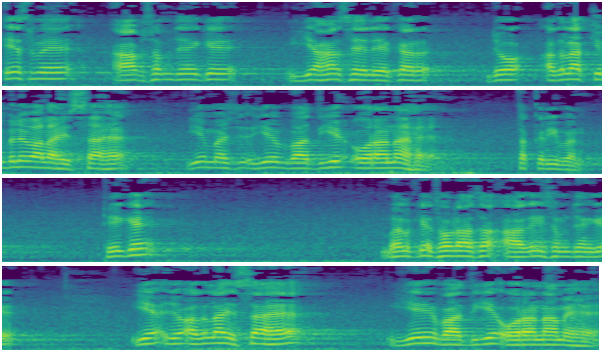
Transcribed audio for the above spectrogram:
اس میں آپ سمجھیں کہ یہاں سے لے کر جو اگلا قبلے والا حصہ ہے، یہ مسجد، یہ وادی اورانا ہے، تقریباً۔ ٹھیک ہے؟ بلکہ تھوڑا سا آگے ہی سمجھیں گے۔ یہ جو اگلا حصہ ہے، یہ وادی اورانا میں ہے۔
